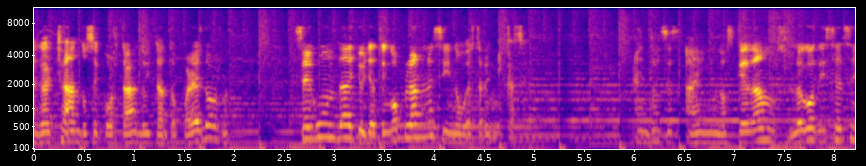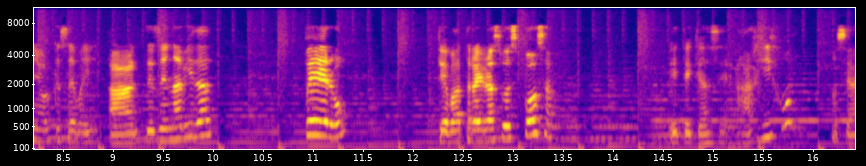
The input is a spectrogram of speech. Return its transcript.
agachándose, cortando y tanto para el horno. Segunda, yo ya tengo planes y no voy a estar en mi casa. Entonces ahí nos quedamos. Luego dice el señor que se va a ir antes de Navidad, pero que va a traer a su esposa. Y te quedas, ah, hijo, o sea,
